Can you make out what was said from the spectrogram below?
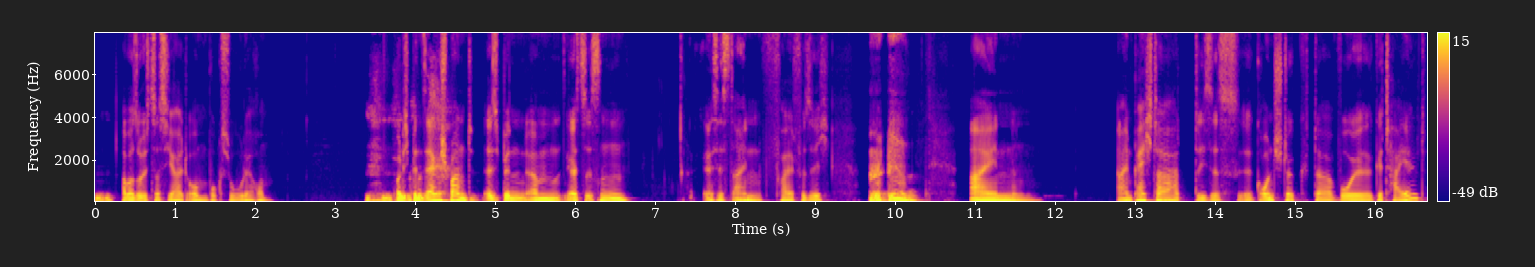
Mhm. Aber so ist das hier halt um Buxtehude herum. Und ich bin sehr gespannt. Also ich bin, ähm, es ist ein, es ist ein Fall für sich. Ein, ein Pächter hat dieses äh, Grundstück da wohl geteilt.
